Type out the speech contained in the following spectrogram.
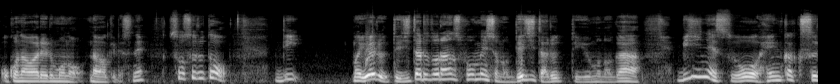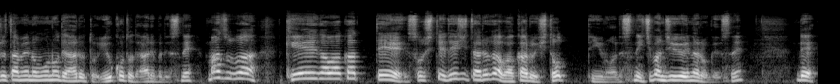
行われるものなわけですね。そうすると、D まあ、いわゆるデジタルトランスフォーメーションのデジタルっていうものがビジネスを変革するためのものであるということであればですね、まずは経営が分かって、そしてデジタルが分かる人っていうのはですね、一番重要になるわけですね。で、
